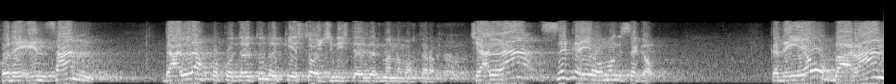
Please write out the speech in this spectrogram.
خو د انسان د الله په قدرتونو کې سوچ نشته عزتمن محترم چې الله سکه یو موږ سکه کله یو باران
